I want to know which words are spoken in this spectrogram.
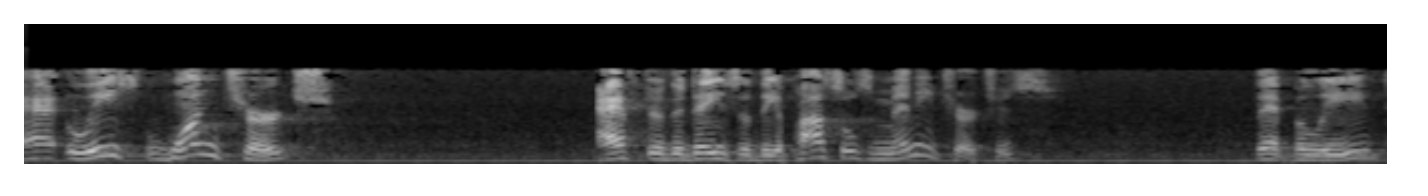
at least one church, after the days of the apostles, many churches that believed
